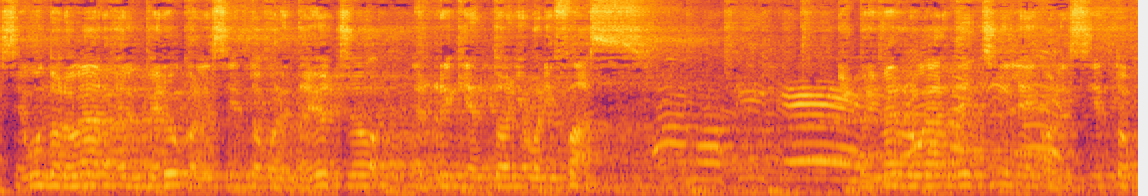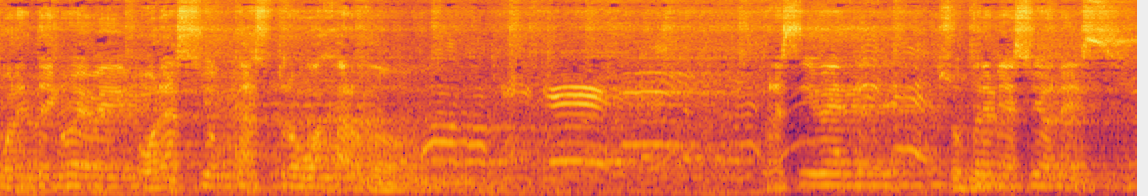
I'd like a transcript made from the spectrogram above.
Segundo lugar del Perú con el 148, Enrique Antonio Bonifaz. En primer lugar de Chile con el 149, Horacio Castro Guajardo. ¡Vamos, Quique! Reciben sus premiaciones.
